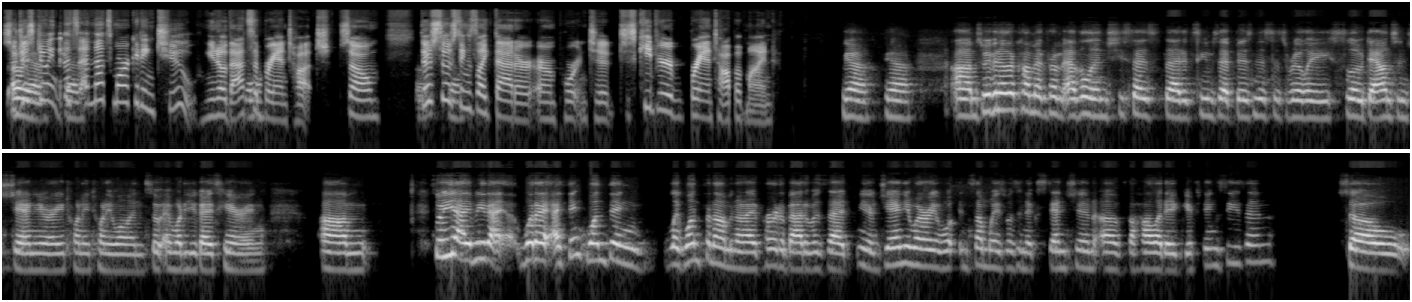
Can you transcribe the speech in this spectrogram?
So Oh just yeah, doing that's yeah, and that's marketing too. You know, that's a brand touch. So uh, there's those things like that are, are important to just keep your brand top of mind. Yeah, yeah. Um, so we have another comment from Evelyn. She says that it seems that business has really slowed down since January 2021. So, and what are you guys hearing? Um, so yeah, I mean, I, what I, I think one thing, like one phenomenon I've heard about it was that you know January in some ways was an extension of the holiday gifting season. So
